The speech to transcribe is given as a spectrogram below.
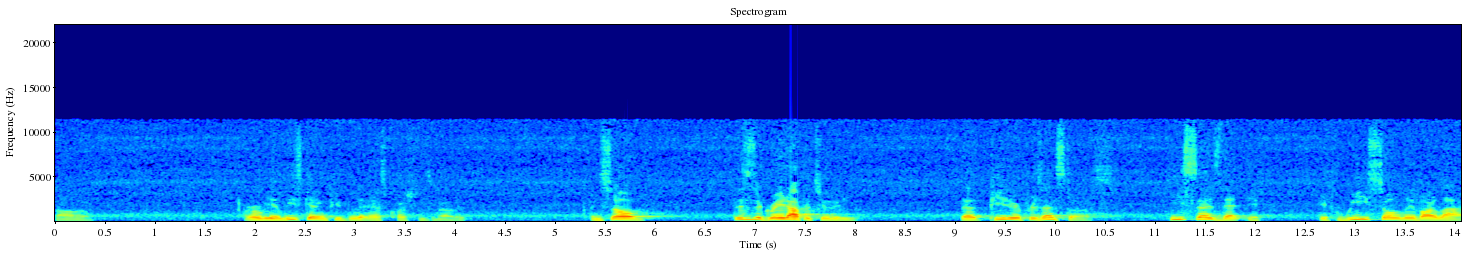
follow? Or are we at least getting people to ask questions about it? And so, this is a great opportunity that Peter presents to us. He says that if, if we so live our lives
